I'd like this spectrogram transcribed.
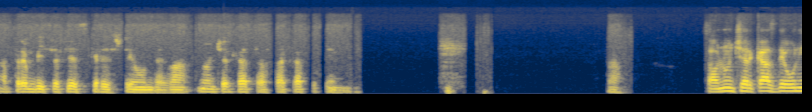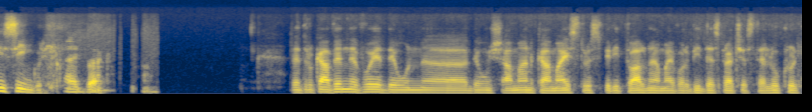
ar trebui să fie scris și undeva. Nu încercați asta ca să singuri. Da. Sau nu încercați de unii singuri. Exact pentru că avem nevoie de un, uh, de un șaman ca maestru spiritual, noi am mai vorbit despre aceste lucruri,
